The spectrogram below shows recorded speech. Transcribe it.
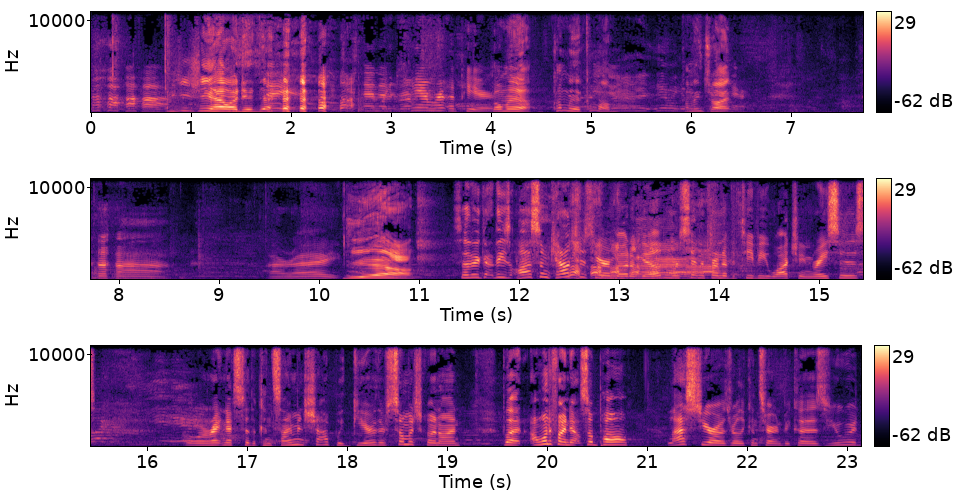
Did you see how I did Say that? it. and a camera appeared. Come here. Come here. Come on. Come and try it. all right. Yeah. So they've got these awesome couches here in Moto Guild, and we're sitting in front of a TV watching races. We're right next to the consignment shop with gear. There's so much going on. But I want to find out. So, Paul, last year I was really concerned because you would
